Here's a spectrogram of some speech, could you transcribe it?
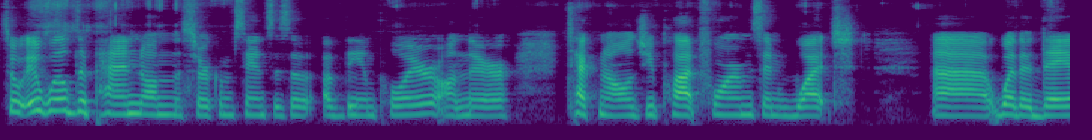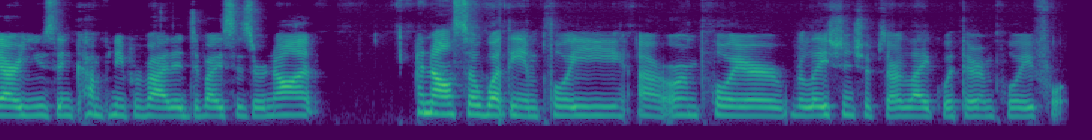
So it will depend on the circumstances of, of the employer, on their technology platforms and what, uh, whether they are using company provided devices or not. And also what the employee uh, or employer relationships are like with their employee for-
